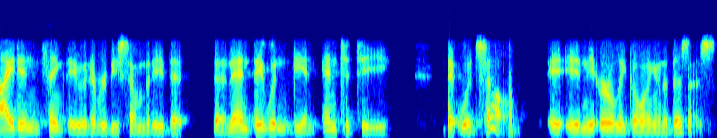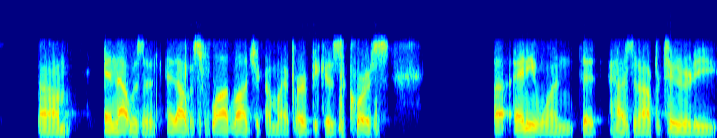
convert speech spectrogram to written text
I didn't think they would ever be somebody that that they wouldn't be an entity that would sell in the early going of the business. Um, and that was a that was flawed logic on my part because of course uh, anyone that has an opportunity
